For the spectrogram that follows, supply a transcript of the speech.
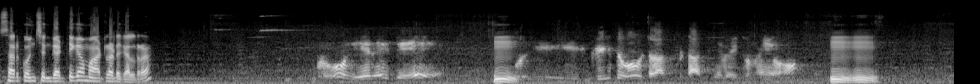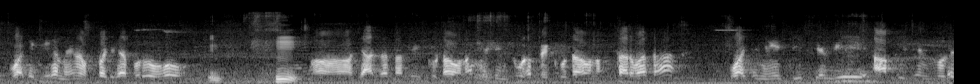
సార్ కొంచెం గట్టిగా మాట్లాడగలరా? ఇప్పుడు ఏదైతే ఉమ్, ఇప్పుడు ఈ స్ట్రీట్ డాక్టర్ డాక్టర్ ఏవైతే ఉన్నాయో వాటి మీద మేము ఎప్పటికప్పుడు ఉమ్, ఉమ్, ఆ, జాగ్రత్త తీసుకుంటా ఉన్నాం మీటింగ్స్ కూడా పెట్టుకుంటా ఉన్నాం. తర్వాత వాటిని తీసుకెళ్ళి ఆపరేషన్ కూడా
